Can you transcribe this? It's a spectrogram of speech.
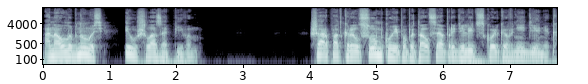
Она улыбнулась и ушла за пивом. Шарп открыл сумку и попытался определить, сколько в ней денег.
